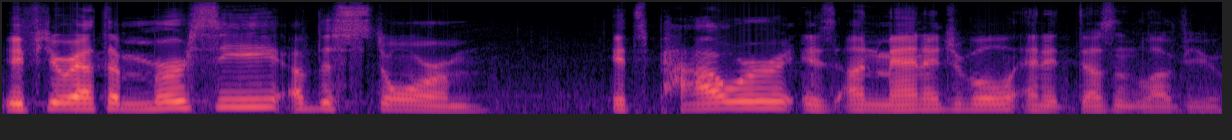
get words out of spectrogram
If you're at the mercy of the storm, its power is unmanageable and it doesn't love you.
